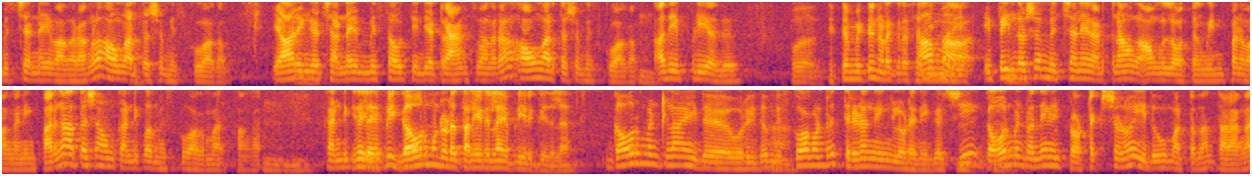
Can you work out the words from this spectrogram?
மிஸ் சென்னை வாங்குறாங்களோ அவங்க அடுத்த வருஷம் மிஸ் குவாகம் யார் இங்க Chennai miss South India trans வாங்குறாங்க அவங்க அடுத்த வருஷம் மிஸ் குவாகம் அது எப்படி அது? இப்போ திட்டமிட்டு நடக்கிற சதி ஆமா. இப்போ இந்த வருஷம் மிஸ் சென்னை நடத்தினா அவங்க அவங்கள ஒருத்தவங்க வின் பண்ணுவாங்க. நீங்க பாருங்க அடுத்த வருஷம் அவங்க கண்டிப்பா மிஸ் குவாகமா இருப்பாங்க. கண்டிப்பா இதுல எப்படி கவர்மெண்டோட தலையீடுலாம் எப்படி இருக்கு இதுல? கவர்மெண்ட்லாம் இது ஒரு இது மிஸ் குவாகன்றது திருநங்கைங்களோட நிகழ்ச்சி. கவர்மெண்ட் வந்து எங்களுக்கு ப்ரொடெக்ஷனும் இதுவும் மட்டும் தான் தராங்க.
